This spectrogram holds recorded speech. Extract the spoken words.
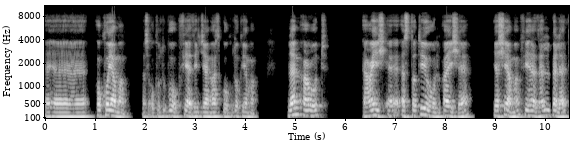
e, e, okuyamam. Mesela okulda bu fi hadil cami bu okulda okuyamam. Lem e'ud أعيش أستطيع العيش yaşayamam fi hazel beled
